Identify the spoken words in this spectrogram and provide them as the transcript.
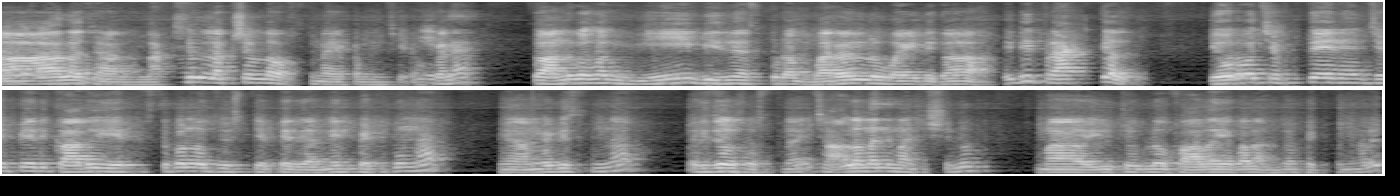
చాలా చాలా లక్షల లక్షల్లో వస్తున్నాయి అక్కడ నుంచి ఓకేనా? సో అందుకోసం మీ బిజినెస్ కూడా వరల్డ్ వైడ్గా ఇది ప్రాక్టికల్ ఎవరో చెప్తే నేను చెప్పేది కాదు ఏ పుస్తకంలో చూసి చెప్పేది కాదు. నేను పెట్టుకున్నా నేను అనుభవిస్తున్నా రిజల్ట్స్ వస్తున్నాయి. చాలా మంది మా శిష్యులు మా యూట్యూబ్లో ఫాలో అయ్యే వాళ్ళు అందరూ పెట్టుకున్నారు.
